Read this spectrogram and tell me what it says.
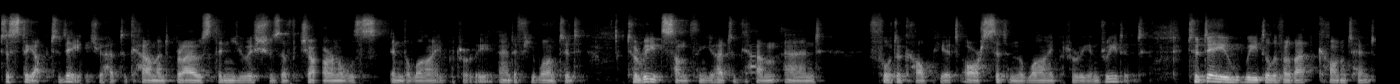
to stay up to date, you had to come and browse the new issues of journals in the library. And if you wanted to read something, you had to come and photocopy it or sit in the library and read it. Today, we deliver that content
